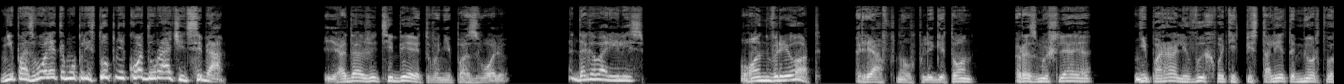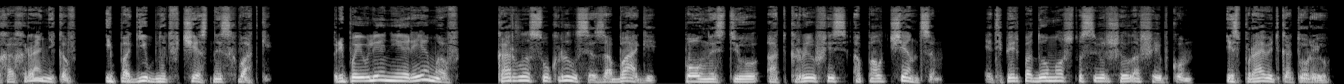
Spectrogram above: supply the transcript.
«Не позволь этому преступнику одурачить себя!» «Я даже тебе этого не позволю». «Договорились». «Он врет!» — рявкнул флегетон, размышляя, не пора ли выхватить пистолеты мертвых охранников и погибнуть в честной схватке. При появлении ремов Карлос укрылся за баги, полностью открывшись ополченцем, и теперь подумал, что совершил ошибку, исправить которую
